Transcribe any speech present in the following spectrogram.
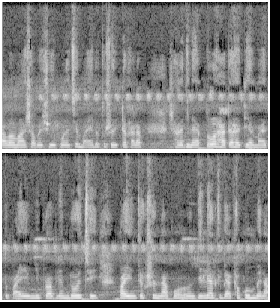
বাবা, মা সবাই শুয়ে পড়েছে, মায়েরও তো শরীরটা খারাপ। সারাদিন এত হাঁটাহাঁটি, আর মায়ের তো পায়ে এমনি প্রবলেম রয়েছেই, পায়ে ইনজেকশন না দিলে আর কি ব্যথা কমবে না।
